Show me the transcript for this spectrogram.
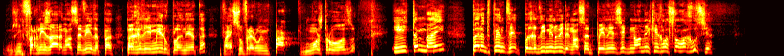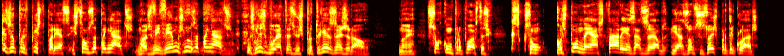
vamos infernizar a nossa vida para, para redimir o planeta, vai sofrer um impacto monstruoso, e também para, depender, para diminuir a nossa dependência económica em relação à Rússia. Quer dizer, isto parece, isto são os apanhados. Nós vivemos nos apanhados. Os lisboetas e os portugueses em geral, não é? Só com propostas que são, correspondem às tareas e às obsessões particulares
